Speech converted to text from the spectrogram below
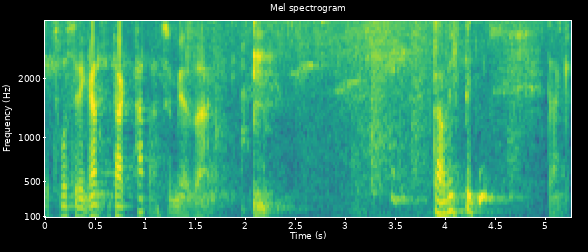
Jetzt musst du den ganzen Tag Papa zu mir sagen. Darf ich bitten? Danke.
